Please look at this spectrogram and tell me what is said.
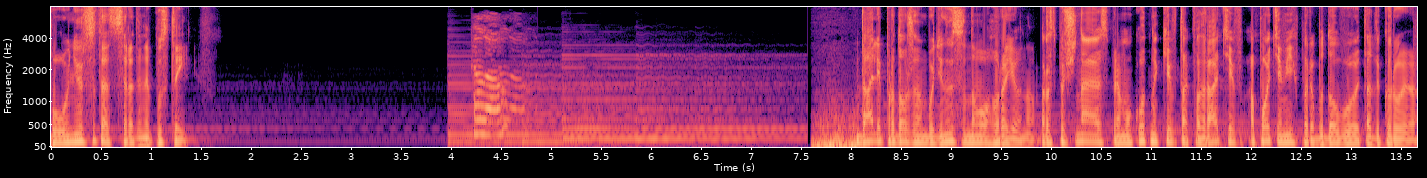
бо університет зсередини пустий. Hello. Далі продовжуємо будівництво нового району. Розпочинаю з прямокутників та квадратів, а потім їх перебудовую та декорую.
